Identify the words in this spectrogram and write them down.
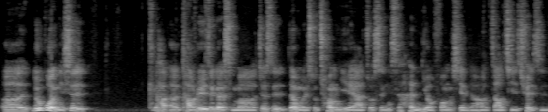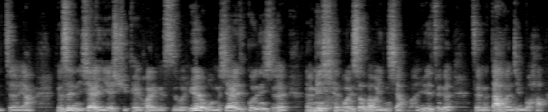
呃，如果你是。考呃考虑这个什么，就是认为说创业啊做生意是很有风险的哈，早期确实是这样。可是你现在也许可以换一个思维，因为我们现在固定薪水很明显会受到影响嘛，因为这个整个大环境不好。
